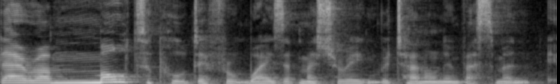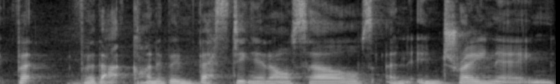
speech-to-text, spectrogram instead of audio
there are multiple different ways of measuring return on investment for for that kind of investing in ourselves and in training.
